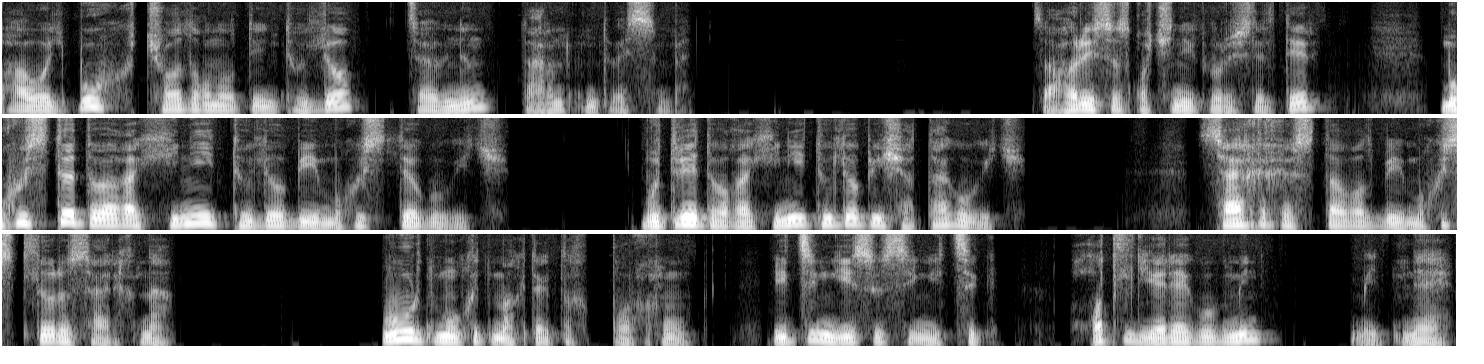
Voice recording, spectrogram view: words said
Паул бүх чуулгануудын төлөө зовнин дарамтанд байсан байна. За 29-с 31 дугаар эшлэлдэр мөхөсtöд байгаа хиний төлөө би мөхөстөөгүй гэж бүдрээд байгаа хиний төлөө би шатаагүй гэж сайрхах ёстой бол би мөхөстлөөрөө сайрхнаа. Үрд мөнхөд магтагдах бурхан эзэн Есүсийн эцэг худал яриагүйг минь мэднэ.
